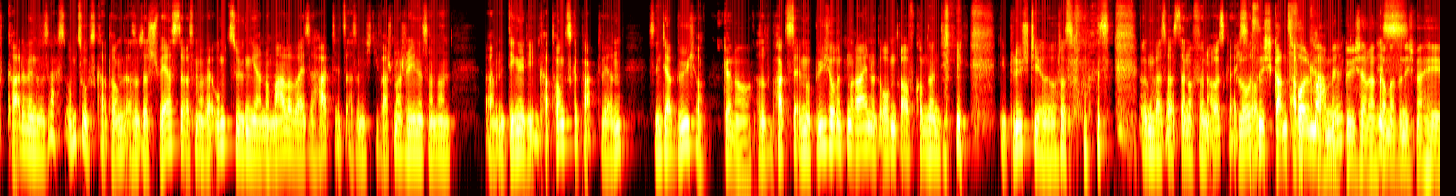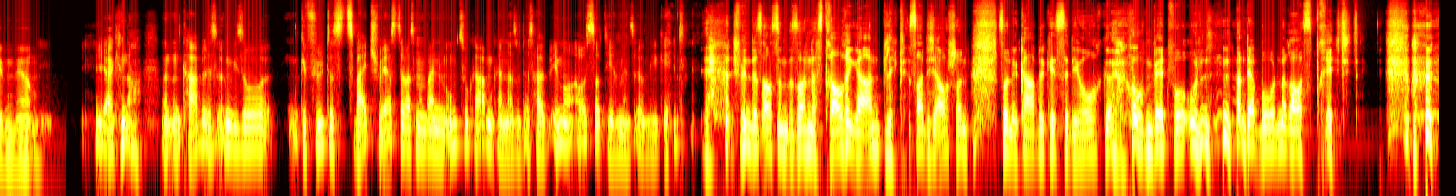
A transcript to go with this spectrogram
gerade wenn du sagst Umzugskartons, also das Schwerste, was man bei Umzügen ja normalerweise hat, jetzt also nicht die Waschmaschine, sondern ähm, Dinge, die in Kartons gepackt werden, sind ja Bücher. Genau. Also du packst ja immer Bücher unten rein und obendrauf kommen dann die, die Plüschtiere oder sowas. Irgendwas, was dann noch für einen Ausgleich Bloß sorgt. nicht ganz voll machen mit Büchern, dann kann man sie nicht mehr heben, ja. Ja, genau. Und ein Kabel ist irgendwie so gefühlt das zweitschwerste, was man bei einem Umzug haben kann. Also deshalb immer aussortieren, wenn es irgendwie geht. Ja, ich finde das auch so ein besonders trauriger Anblick. Das hatte ich auch schon, so eine Kabelkiste, die hochgehoben wird, wo unten an der Boden rausbricht.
